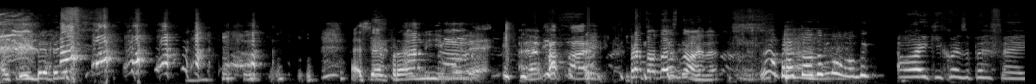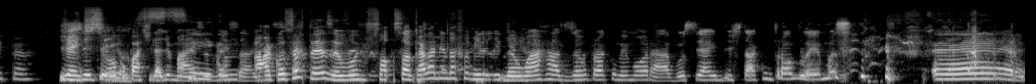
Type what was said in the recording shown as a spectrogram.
Aí tem bebê Essa é pra mim, mulher. É pra, pra todas nós, né? não, para todo mundo. Ai, que coisa perfeita. Gente, Gente, eu vou compartilhar demais essas Sigam. mensagens. Ah, com certeza. Eu vou so- socar na minha da família ali. Não há razão para comemorar. Você ainda está com problemas. É.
